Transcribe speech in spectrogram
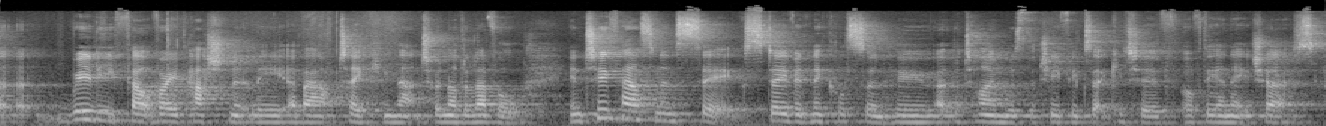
uh, really felt very passionately about taking that to another level. In 2006, David Nicholson, who at the time was the chief executive of the NHS,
